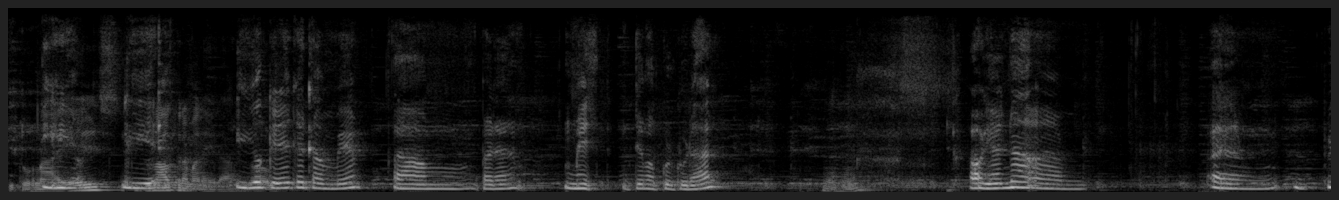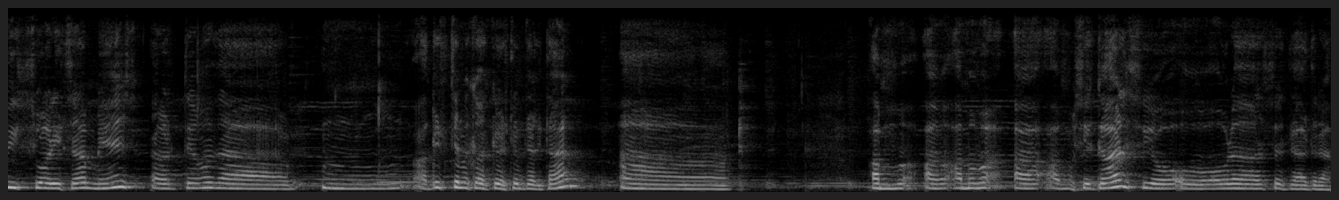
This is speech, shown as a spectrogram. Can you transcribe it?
i tornar I- a ells d'una altra manera i jo no? crec que també, um, parlant més tema cultural, Uh -huh. hauríem de um, um, visualitzar més el tema de um, aquests temes que, que estem tractant uh, amb, amb, amb, amb, a, a musicals i, o, o obres de teatre.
